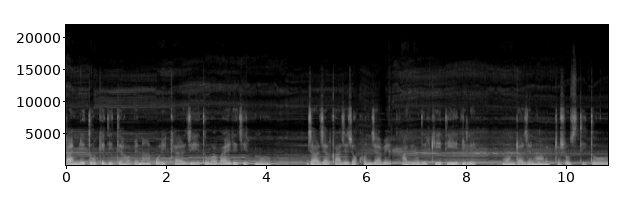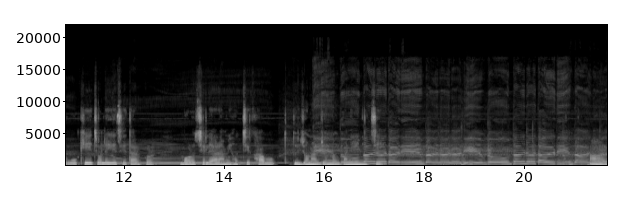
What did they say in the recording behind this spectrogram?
টাইমলি তো ওকে দিতে হবে না। পরীক্ষার যেহেতু বা বাইরে যে কোনো যার যার কাজে যখন যাবে, আগে ওদেরকেই দিয়ে দিলে মনটা যেন আরেকটা স্বস্তি। তো ও খেয়ে চলে গেছে, তারপর বড় ছেলে আর আমি হচ্ছে খাব। তো দুইজনার জন্যই বানিয়ে নিচ্ছি। আর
